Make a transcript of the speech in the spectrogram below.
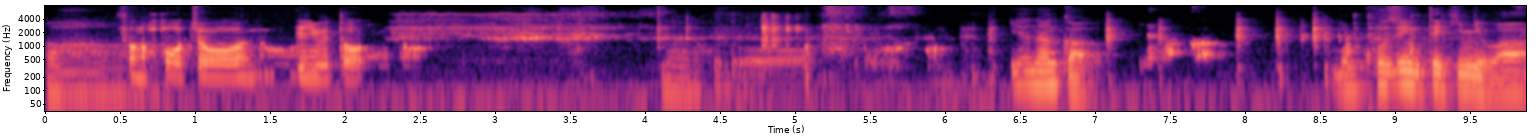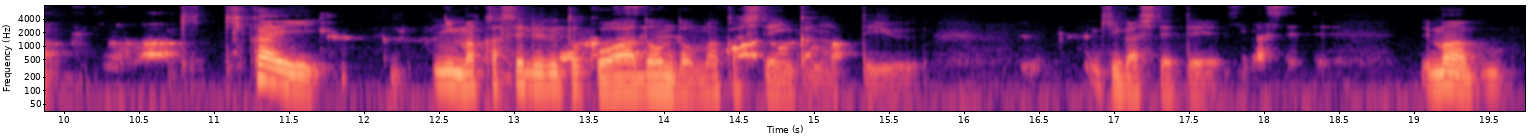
あその包丁で言うと。あなるほど。いやなんか僕個人的にはき機械に任せれるとこはどんどん任していいんかなっていう気がしてて。でまあ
